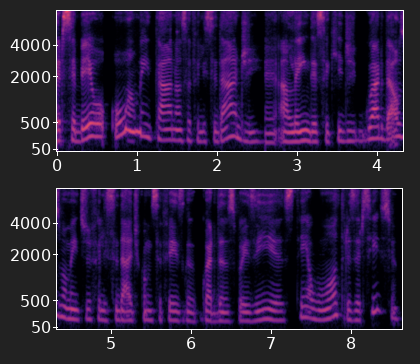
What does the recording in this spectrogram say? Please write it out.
perceber ou, aumentar a nossa felicidade, é, além desse aqui de guardar os momentos de felicidade, como você fez guardando as poesias? Tem algum outro exercício?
